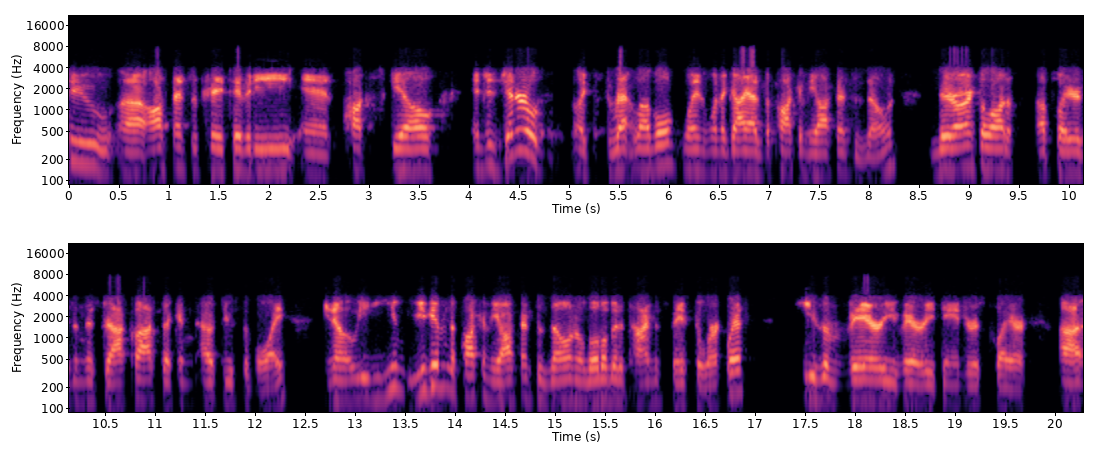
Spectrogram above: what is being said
to uh, offensive creativity and puck skill and just general like threat level, when when a guy has the puck in the offensive zone, there aren't a lot of uh, players in this draft class that can outdo Savoie. You know, you you give him the puck in the offensive zone a little bit of time and space to work with. He's a very very dangerous player. Uh,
